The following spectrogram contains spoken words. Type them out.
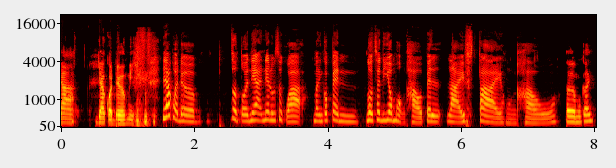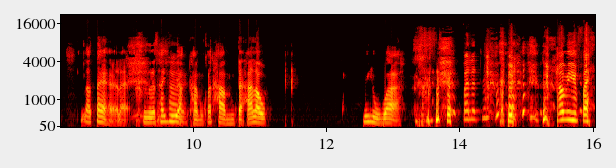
ยากยากกว่าเดิมอีก ยากกว่าเดิม ส่วนตัวเนี้ยเนี่ยรู้สึกว่ามันก็เป็นรสนิยมของเขาเป็นไลฟ์สไตล์ของเขา เออมันก็แล้วแต่แหละ คือถ้าใช่อยากทำก็ทำแต่ถ้าเรา ไม่รู้ว่าประเด็นถ้ามีแฟน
